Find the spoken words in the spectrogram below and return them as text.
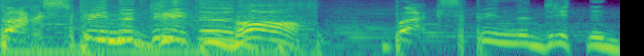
backspinne dritten. Ha! Backspinne dritten.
